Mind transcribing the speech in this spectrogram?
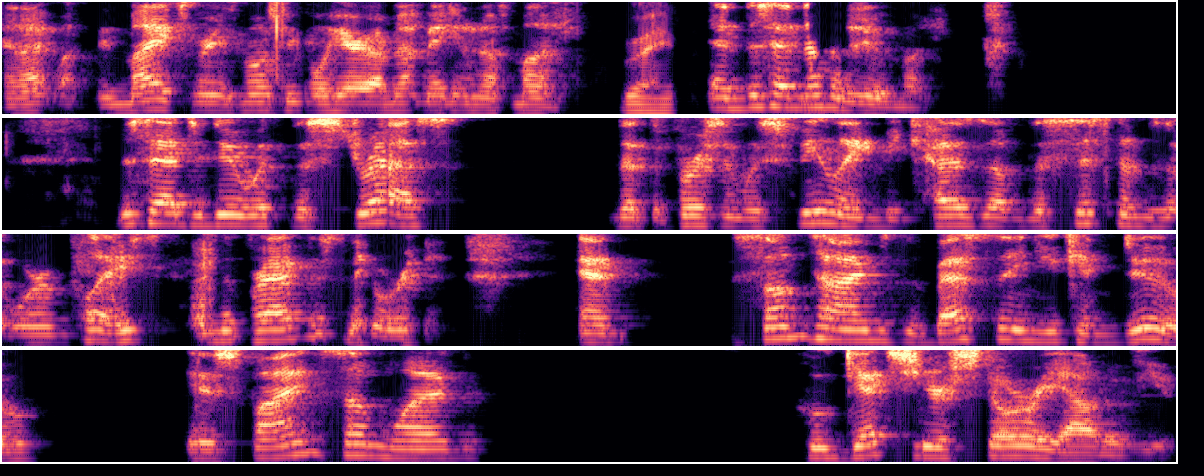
And I, in my experience, most people hear, I'm not making enough money. Right. And this had nothing to do with money. This had to do with the stress that the person was feeling because of the systems that were in place and the practice they were in. And sometimes the best thing you can do is find someone who gets your story out of you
